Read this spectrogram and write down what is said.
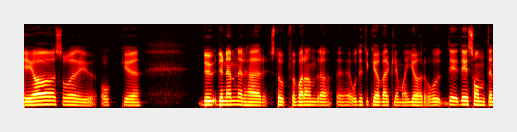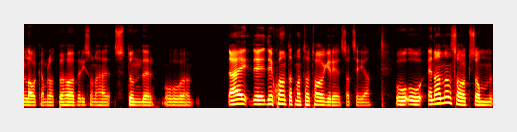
Ja, så är det ju. Och eh, du, du nämner här stå upp för varandra eh, och det tycker jag verkligen man gör. Och det, det är sånt en lagkamrat behöver i sådana här stunder. Och nej, det, det är skönt att man tar tag i det så att säga. Och, och en annan sak som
